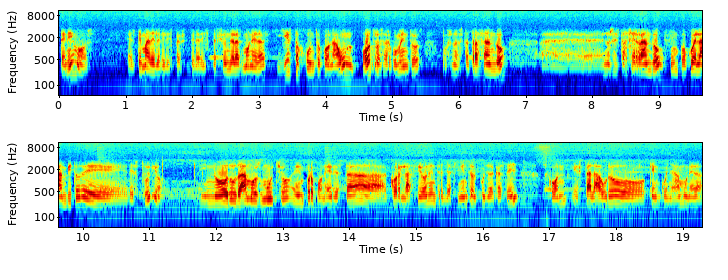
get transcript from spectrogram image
Tenemos el tema de la, dispersión de las monedas y esto junto con aún otros argumentos, pues nos está trazando, eh, nos está cerrando un poco el ámbito de, de estudio y no dudamos mucho en proponer esta correlación entre el yacimiento del Puig del Castell con esta lauro que encuñaba moneda.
